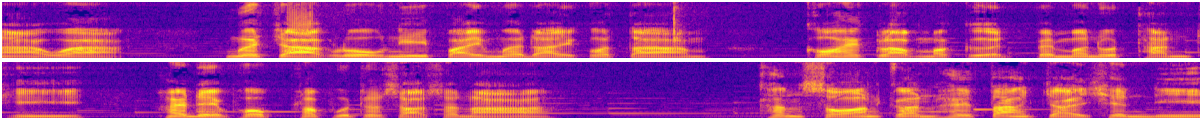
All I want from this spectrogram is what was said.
นาว่า เมื่อจากโลกนี้ไปเมื่อใดก็ตาม ขอให้กลับมาเกิดเป็นมนุษย์ทันที ให้ได้พบพระพุทธศาสนา ท่านสอนกันให้ตั้งใจเช่นนี้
